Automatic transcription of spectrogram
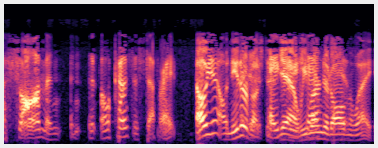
a somm and, and, and all kinds of stuff, right? Oh yeah, well, neither of us did. Yeah, we learned it all in the way.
